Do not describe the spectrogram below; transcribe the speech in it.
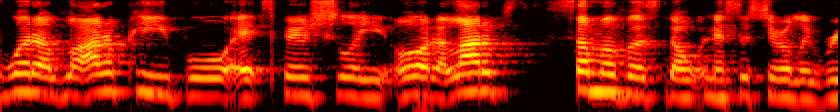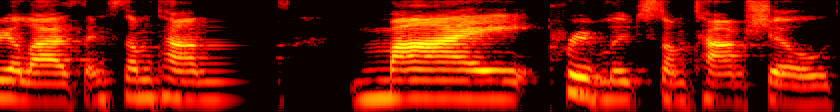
what a lot of people, especially, or a lot of some of us don't necessarily realize, and sometimes my privilege sometimes shows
